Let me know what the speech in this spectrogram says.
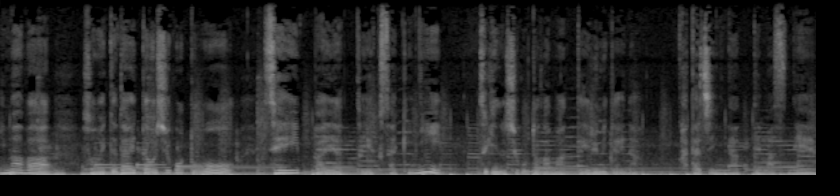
今はそのいただいたお仕事を精一杯やっていく先に次の仕事が待っているみたいな形になってますね。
